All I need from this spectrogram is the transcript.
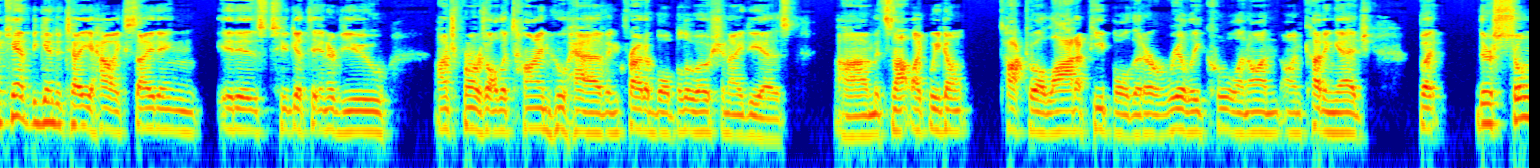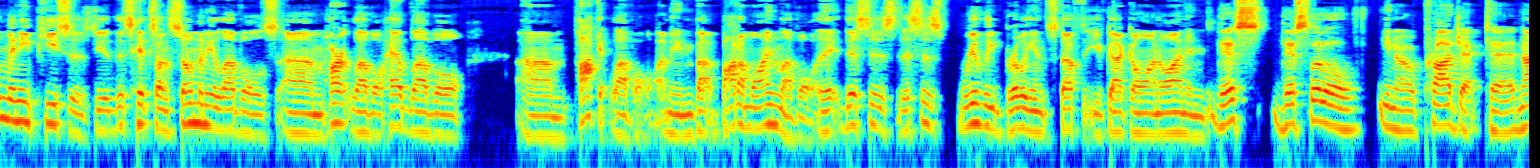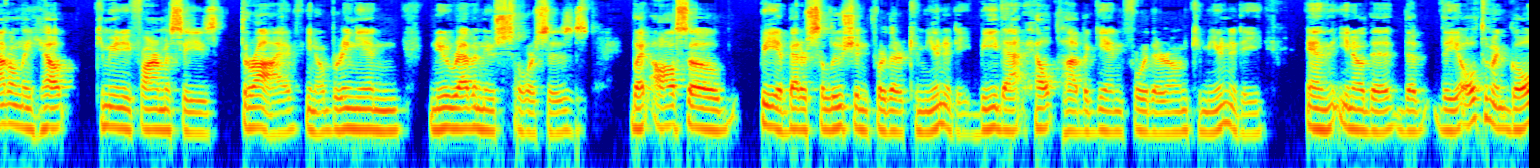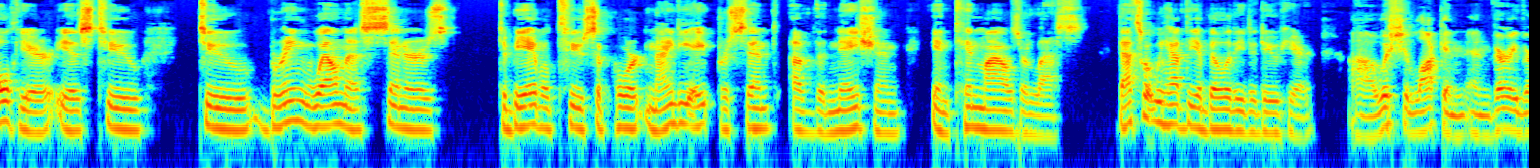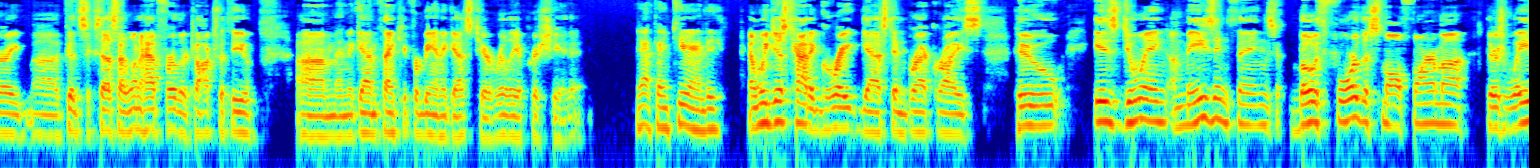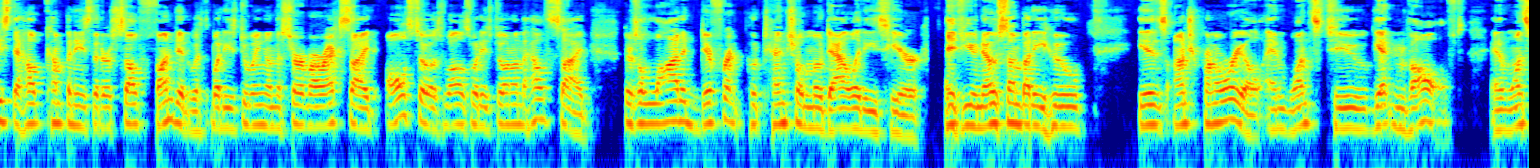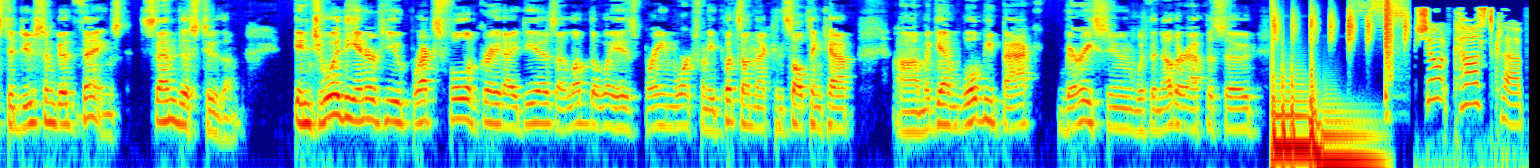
I can't begin to tell you how exciting it is to get to interview entrepreneurs all the time who have incredible blue ocean ideas. Um, it's not like we don't talk to a lot of people that are really cool and on on cutting edge, but there's so many pieces. This hits on so many levels: um, heart level, head level, um, pocket level. I mean, b- bottom line level. This is this is really brilliant stuff that you've got going on. And this this little you know project to not only help community pharmacies thrive, you know, bring in new revenue sources, but also be a better solution for their community, be that health hub again for their own community. And you know, the the the ultimate goal here is to to bring wellness centers to be able to support 98% of the nation in 10 miles or less. That's what we have the ability to do here. Uh, wish you luck and, and very, very uh, good success. I want to have further talks with you. Um, and again, thank you for being a guest here. Really appreciate it. Yeah, thank you, Andy. And we just had a great guest in Breck Rice who is doing amazing things both for the small pharma there's ways to help companies that are self-funded with what he's doing on the ServRx side, also as well as what he's doing on the health side. There's a lot of different potential modalities here. If you know somebody who is entrepreneurial and wants to get involved and wants to do some good things, send this to them. Enjoy the interview. Breck's full of great ideas. I love the way his brain works when he puts on that consulting cap. Um, again, we'll be back very soon with another episode. Shortcast Club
